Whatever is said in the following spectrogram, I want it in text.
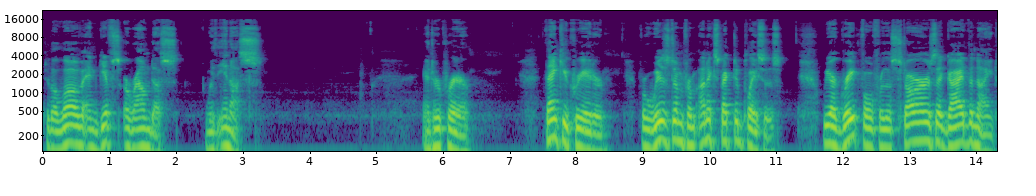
to the love and gifts around us, within us. And her prayer. Thank you, Creator, for wisdom from unexpected places. We are grateful for the stars that guide the night,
